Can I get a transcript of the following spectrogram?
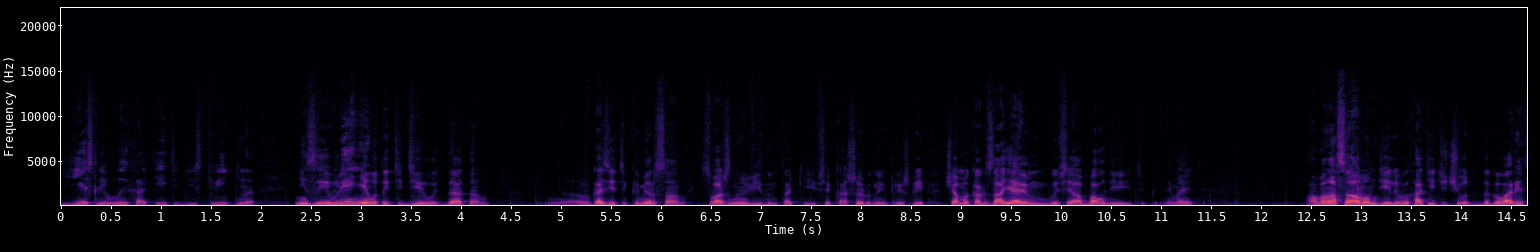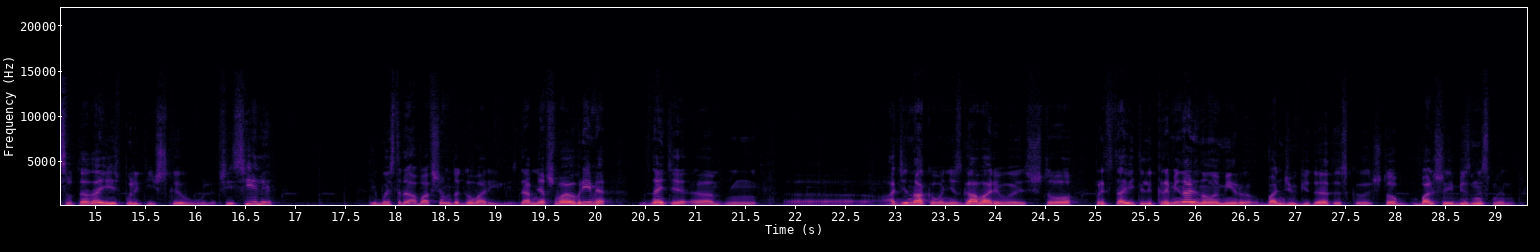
Если вы хотите действительно не заявления вот эти делать, да, там, э, в газете «Коммерсант» с важным видом такие все кошерные пришли. Сейчас мы как заявим, вы все обалдеете, понимаете? А вы на самом деле вы хотите чего-то договориться, вот тогда есть политическая воля. Все сели и быстро обо всем договорились. Да, мне в свое время, знаете, э, э, одинаково, не сговариваясь, что представители криминального мира, бандюги, да, так сказать, что большие бизнесмены –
